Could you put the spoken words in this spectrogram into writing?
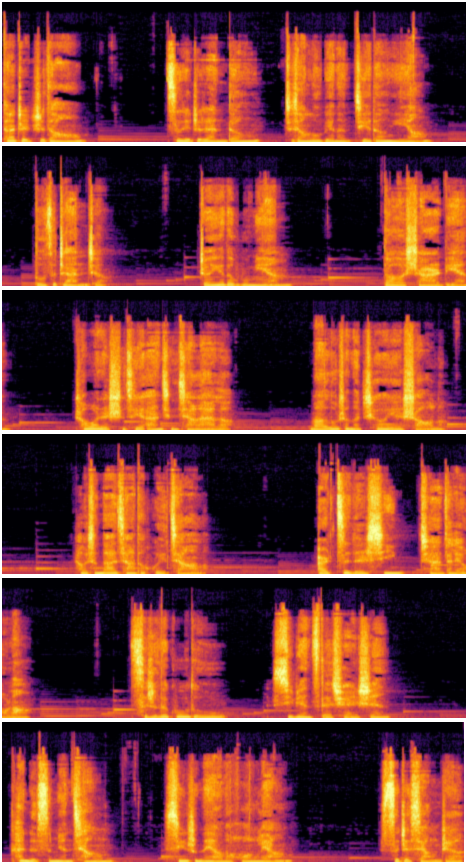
他只知道，自己这盏灯就像路边的街灯一样，独自站着，整夜的不眠。到了十二点，窗外的世界安静下来了，马路上的车也少了。好像大家都回家了，而自己的心却还在流浪。此时的孤独袭遍自己的全身，看着四面墙，心是那样的荒凉。思着想着，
